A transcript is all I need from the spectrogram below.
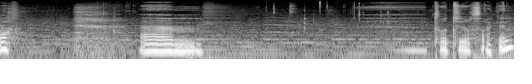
Ja. Um, tortursaken.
